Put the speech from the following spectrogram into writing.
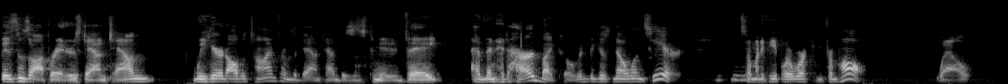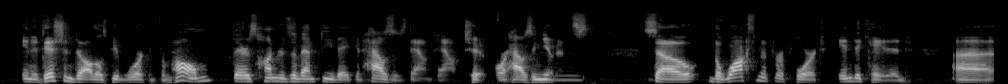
business operators downtown, we hear it all the time from the downtown business community. They have been hit hard by COVID because no one's here. Mm-hmm. So many people are working from home. Well, in addition to all those people working from home, there's hundreds of empty vacant houses downtown too, or housing mm-hmm. units. Mm-hmm. So the Wachsmuth report indicated uh,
